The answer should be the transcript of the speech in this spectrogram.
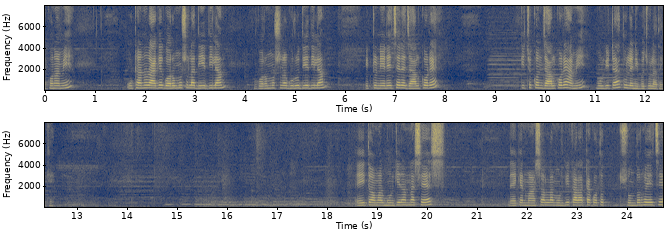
এখন আমি উঠানোর আগে গরম মশলা দিয়ে দিলাম। গরম মশলা গুঁড়ো দিয়ে দিলাম। একটু নেড়ে চেড়ে জাল করে, কিছুক্ষণ জাল করে আমি মুরগিটা তুলে নিব চুলা থেকে। এই তো আমার মুরগি রান্না শেষ। দেখেন মাশাল্লাহ মুরগির কালারটা কত সুন্দর হয়েছে।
